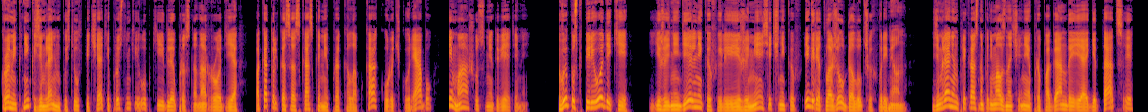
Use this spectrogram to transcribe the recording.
Кроме книг, землянин пустил в печать и простенькие лупки для простонародья, пока только со сказками про колобка, курочку-рябу и Машу с медведями. Выпуск периодики еженедельников или ежемесячников Игорь отложил до лучших времен. Землянин прекрасно понимал значение пропаганды и агитации,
